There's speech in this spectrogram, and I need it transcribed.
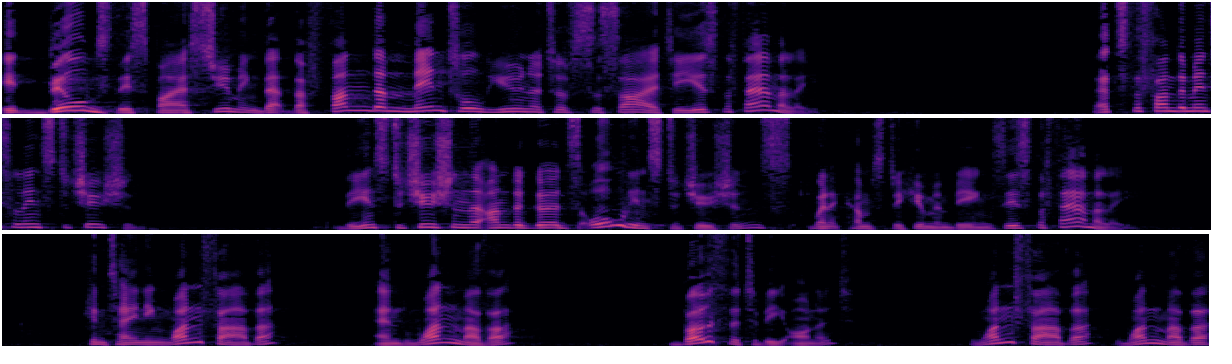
it builds this by assuming that the fundamental unit of society is the family. That's the fundamental institution. The institution that undergirds all institutions when it comes to human beings is the family, containing one father and one mother, both are to be honored. One father, one mother,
